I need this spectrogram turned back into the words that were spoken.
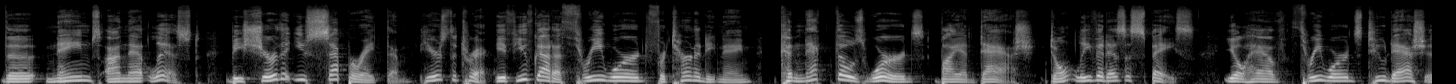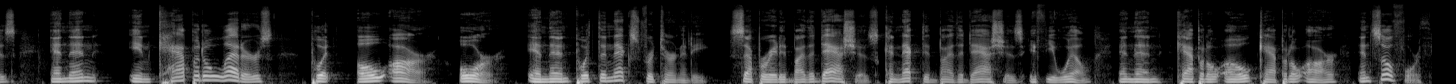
the names on that list. Be sure that you separate them. Here's the trick if you've got a three word fraternity name, connect those words by a dash. Don't leave it as a space. You'll have three words, two dashes, and then in capital letters, put OR, or, and then put the next fraternity separated by the dashes, connected by the dashes, if you will, and then capital O, capital R, and so forth.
